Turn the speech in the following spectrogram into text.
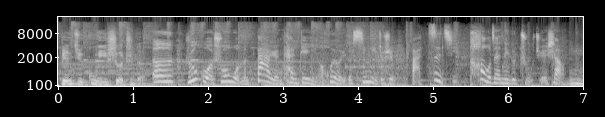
编剧故意设置的。嗯，如果说我们大人看电影会有一个心理，就是把自己套在那个主角上，嗯。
